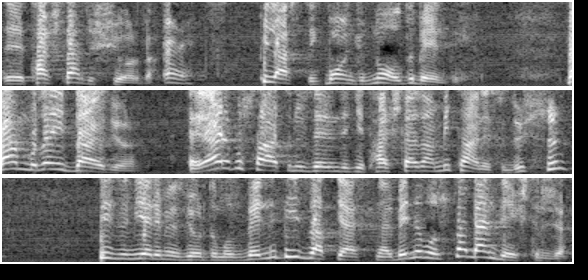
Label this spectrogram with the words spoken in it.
e, taşlar düşüyor orada. Evet. Plastik, boncuk ne oldu belli değil. Ben buradan iddia ediyorum. Eğer bu saatin üzerindeki taşlardan bir tanesi düşsün, bizim yerimiz yurdumuz belli. Bizzat gelsinler, beni bulsunlar, ben değiştireceğim.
